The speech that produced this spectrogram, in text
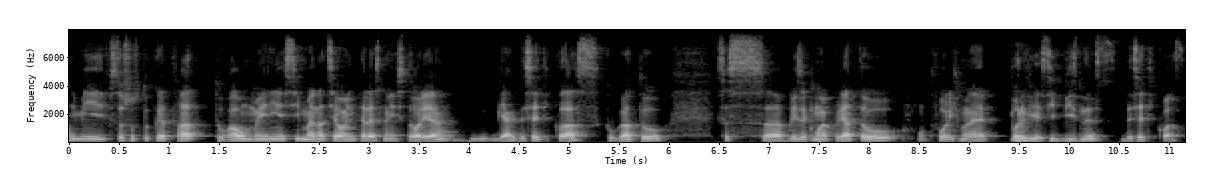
Еми, всъщност тук е това, това умение си има една цяла интересна история. Бях 10 клас, когато с близък мой приятел отворихме първия си бизнес, 10 клас.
